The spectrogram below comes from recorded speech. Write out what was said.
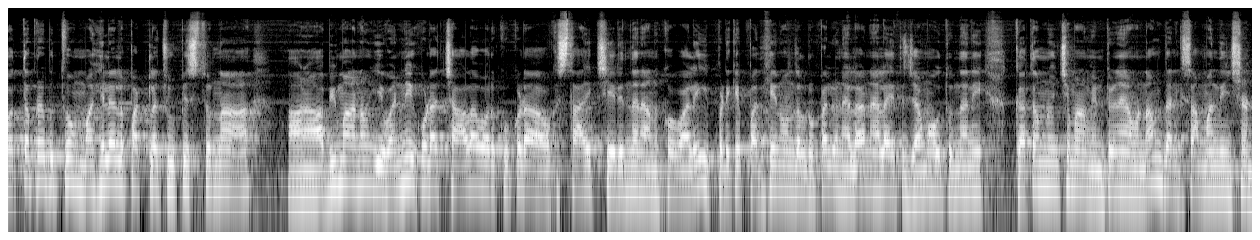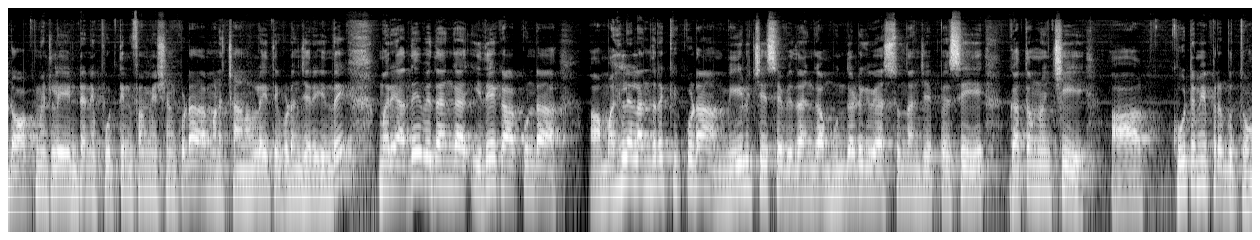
కొత్త ప్రభుత్వం మహిళల పట్ల చూపిస్తున్న అభిమానం ఇవన్నీ కూడా చాలా వరకు కూడా ఒక స్థాయికి చేరిందని అనుకోవాలి. ఇప్పటికే పదిహేను వందల రూపాయలు నెల నెల అయితే జమ అవుతుందని గతం నుంచి మనం వింటూనే ఉన్నాం. దానికి సంబంధించిన డాక్యుమెంట్లు ఏంటనే పూర్తి ఇన్ఫర్మేషన్ కూడా మన ఛానల్లో అయితే ఇవ్వడం జరిగింది. మరి అదే విధంగా ఇదే కాకుండా మహిళలందరికీ కూడా మేలు చేసే విధంగా ముందడుగు వేస్తుందని చెప్పేసి గతం నుంచి కూటమి ప్రభుత్వం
